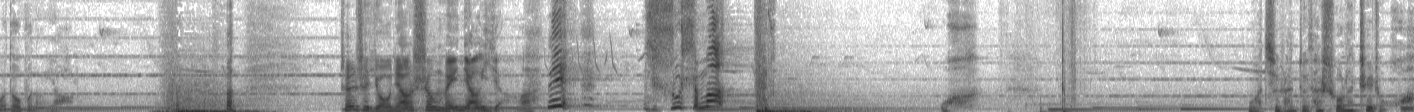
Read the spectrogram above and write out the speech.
我都不能要了。哼，真是有娘生没娘养啊！你，你说什么？我，我竟然对他说了这种话。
